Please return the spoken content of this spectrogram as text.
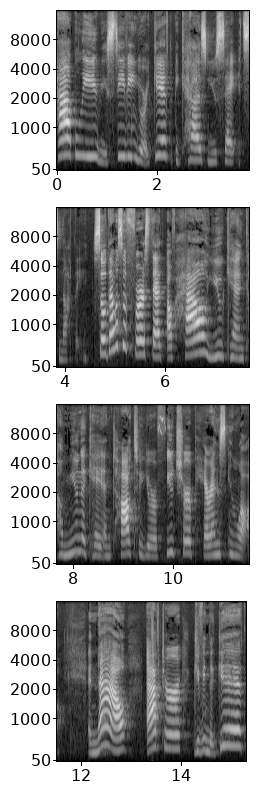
happily receiving your gift because you say it's nothing. So that was the first step of how you can communicate and talk to your future parents-in-law. And now after giving the gift,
